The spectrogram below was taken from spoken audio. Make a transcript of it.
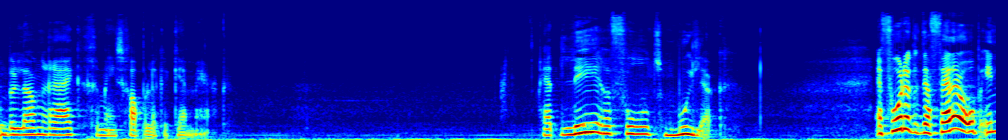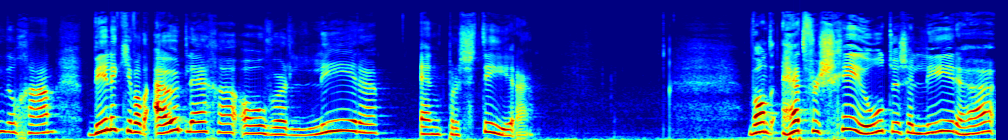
belangrijke gemeenschappelijke kenmerk. Het leren voelt moeilijk. En voordat ik daar verder op in wil gaan, wil ik je wat uitleggen over leren en presteren. Want het verschil tussen leren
